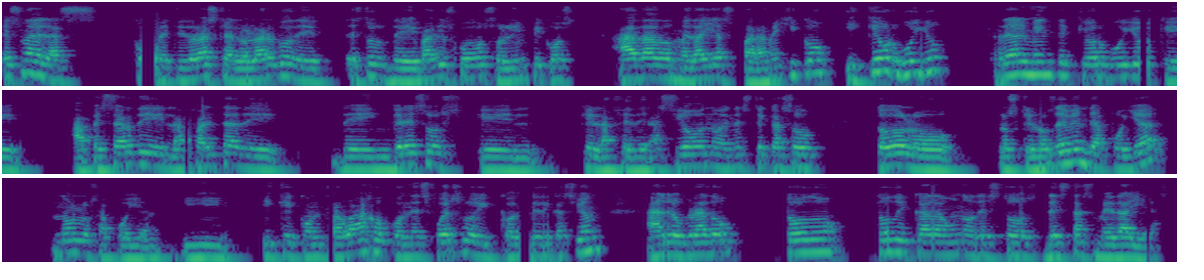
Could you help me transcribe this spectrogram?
es una de las competidoras que a lo largo de estos de varios Juegos Olímpicos ha dado medallas para México y qué orgullo, realmente qué orgullo que a pesar de la falta de, de ingresos que, que la federación o en este caso todo lo, los que los deben de apoyar no los apoyan y, que con trabajo, con esfuerzo y con dedicación han logrado todo, todo y cada uno de estos, de estas medallas.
